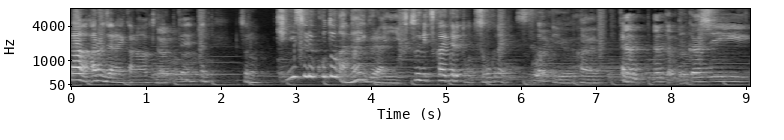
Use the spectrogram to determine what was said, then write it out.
があるんじゃないかなと思って。その気にすることがないぐらい普通に使えてるってことすごくないですか？っていう、はい、ななんか昔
